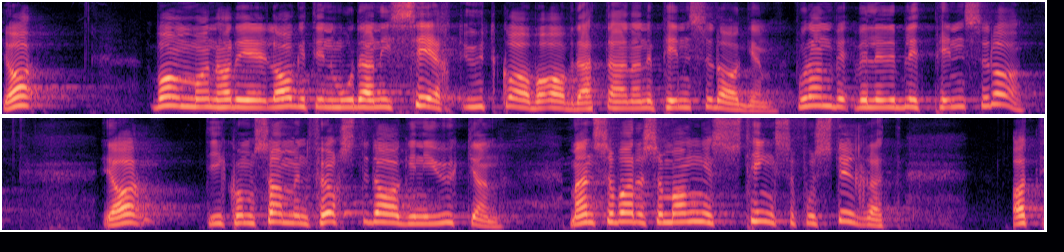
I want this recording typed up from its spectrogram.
Ja, hva om man hadde laget en modernisert utgave av dette, denne pinsedagen? Hvordan ville det blitt pinse da? Ja, de kom sammen første dagen i uken, Men så var det så mange ting som forstyrret at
